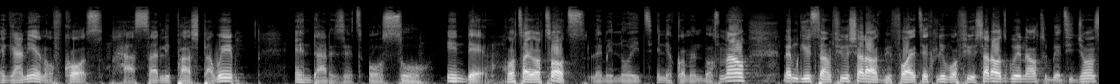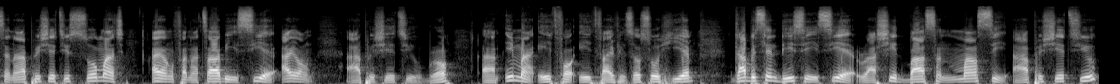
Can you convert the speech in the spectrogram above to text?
A Ghanaian, of course, has sadly passed away, and that is it also in there. What are your thoughts? Let me know it in the comment box. Now, let me give some few shout outs before I take leave of you. Shout out going out to Betty Johnson. I appreciate you so much. Ion Fanatabi is here. Ion, I appreciate you, bro. Um, Ima8485 is also here. Gabison DC is here. Rashid Basan Marcy, I appreciate you.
